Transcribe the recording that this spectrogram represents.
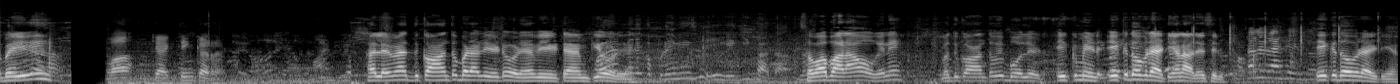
भाई वाह क्या एक्टिंग कर रहा है हले मैं दुकान तो बड़ा लेट हो रहे हैं वेट टाइम की हो रहे हैं सवा बारह हो गए ने मैं दुकान तो भी बोले। एक मिनट एक दो वरायटियाँ ला दे सिर्फ़। एक दो वरायटियाँ।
